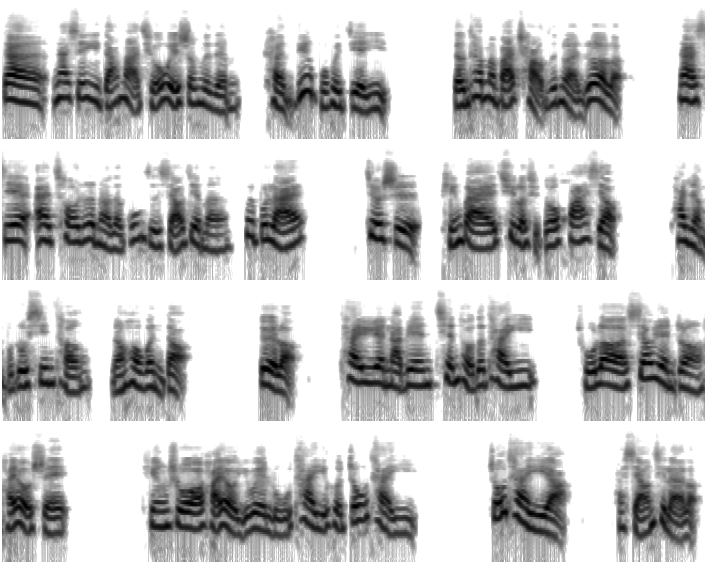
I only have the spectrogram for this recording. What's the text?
但那些以打马球为生的人肯定不会介意。等他们把场子暖热了，那些爱凑热闹的公子小姐们会不来？就是平白去了许多花销，他忍不住心疼，然后问道：“对了，太医院那边牵头的太医，除了萧院正，还有谁？听说还有一位卢太医和周太医。周太医啊，他想起来了，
